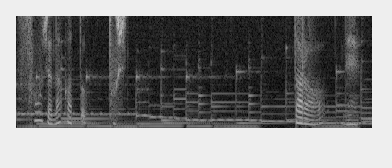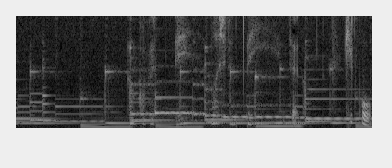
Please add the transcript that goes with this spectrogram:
そうじゃなかったとしたらねなんかべえー、マジでえー、みたいな。結構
